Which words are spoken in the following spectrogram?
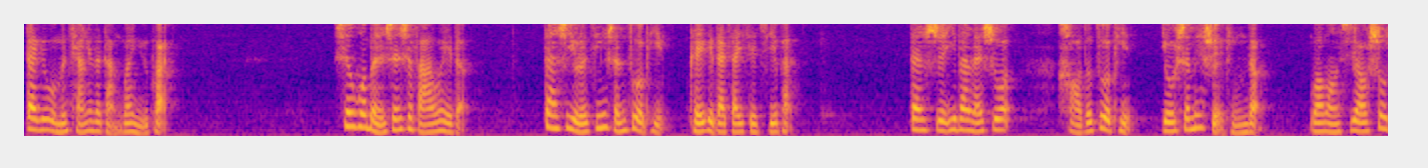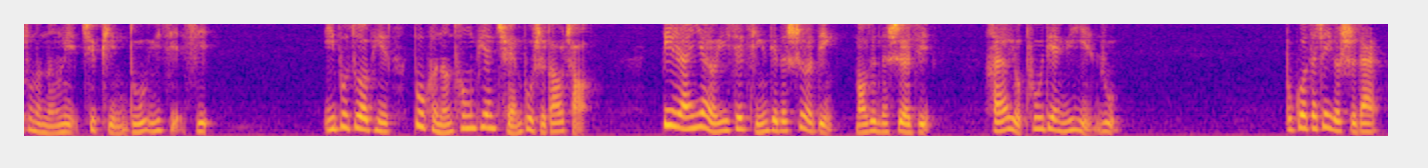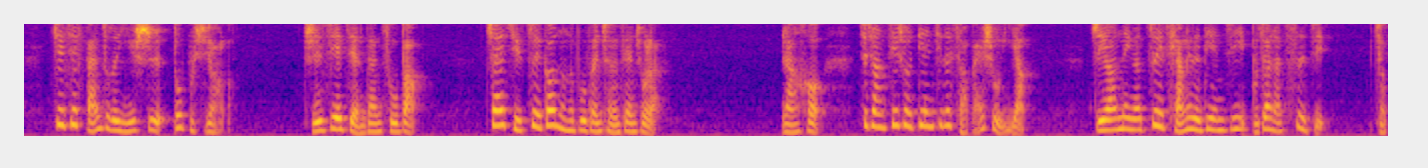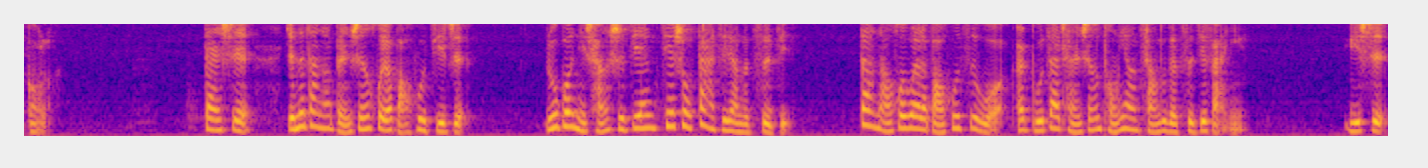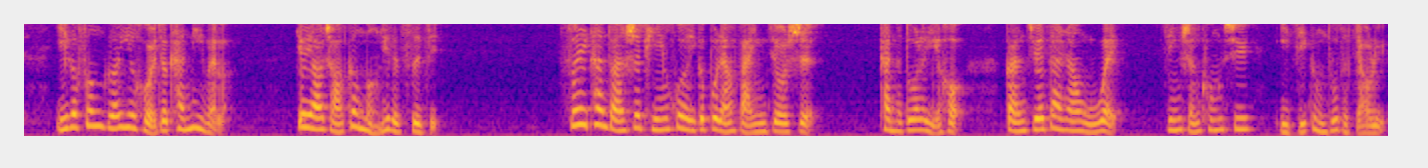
带给我们强烈的感官愉快。生活本身是乏味的，但是有了精神作品，可以给大家一些期盼。但是，一般来说，好的作品有审美水平的，往往需要受众的能力去品读与解析。一部作品不可能通篇全部是高潮，必然要有一些情节的设定、矛盾的设计，还要有铺垫与引入。不过，在这个时代，这些繁琐的仪式都不需要了，直接简单粗暴，摘取最高能的部分呈现出来，然后就像接受电击的小白鼠一样。只要那个最强烈的电击不断的刺激就够了。但是人的大脑本身会有保护机制，如果你长时间接受大剂量的刺激，大脑会为了保护自我而不再产生同样强度的刺激反应。于是，一个风格一会儿就看腻味了，又要找更猛烈的刺激。所以看短视频会有一个不良反应，就是看得多了以后，感觉淡然无味，精神空虚。以及更多的焦虑，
